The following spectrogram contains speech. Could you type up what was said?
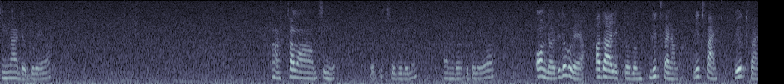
Çinler de buraya. Ah tamam şimdi. Şöyle ikiye bölelim. 14'ü buraya. 14'ü de buraya. Adaletli olun. Lütfen ama. Lütfen. Lütfen.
